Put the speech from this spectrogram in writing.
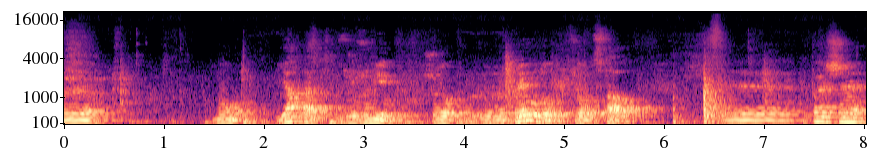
Е, ну, я так зрозумів, що е, приводом цього стало, е, по-перше,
